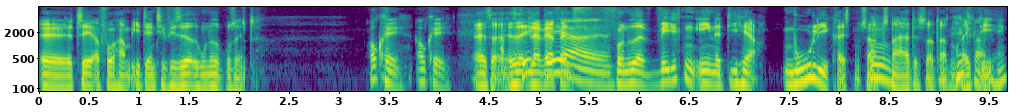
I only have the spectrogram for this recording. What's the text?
øh, til at få ham identificeret 100%. Okay, okay. Altså, Jamen, altså det- eller i hvert fald er- er... fundet ud af, hvilken en af de her mulige Christian Sørensen mm. er det, så der er den Helt rigtige. Ikke?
